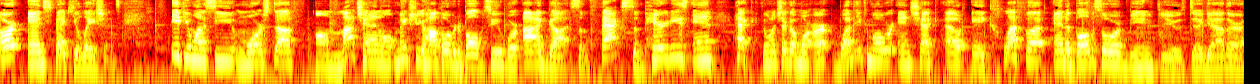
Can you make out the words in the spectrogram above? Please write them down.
art and speculations. If you want to see more stuff on my channel, make sure you hop over to BulbaTube where I got some facts, some parodies, and heck, if you want to check out more art, why don't you come over and check out a Cleffa and a Bulbasaur being fused together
